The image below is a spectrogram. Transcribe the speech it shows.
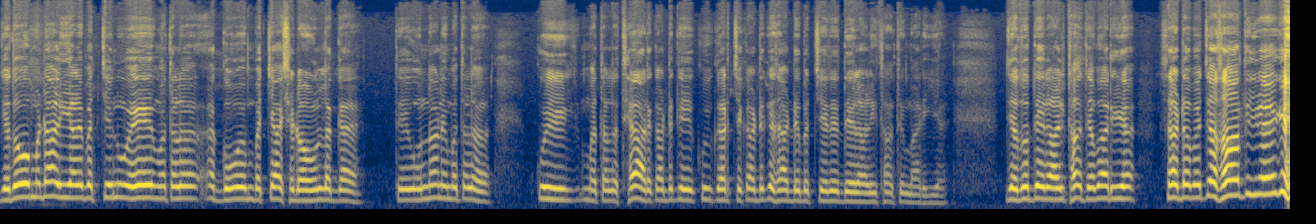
ਜਦੋਂ ਮਢਾਲੀ ਵਾਲੇ ਬੱਚੇ ਨੂੰ ਇਹ ਮਤਲਬ ਅੱਗੋਂ ਬੱਚਾ ਛਡਾਉਣ ਲੱਗਾ ਤੇ ਉਹਨਾਂ ਨੇ ਮਤਲਬ ਕੋਈ ਮਤਲਬ ਹਥਿਆਰ ਕੱਢ ਕੇ, ਕੋਈ ਕਰਚ ਕੱਢ ਕੇ ਸਾਡੇ ਬੱਚੇ ਦੇ ਦਿਲ ਵਾਲੀ ਥਾਂ ਤੇ ਮਾਰੀ ਹੈ। ਜਦੋਂ ਦਿਲ ਵਾਲੀ ਥਾਂ ਤੇ ਮਾਰੀ ਹੈ, ਸਾਡਾ ਬੱਚਾ ਸਾਥ ਹੀ ਰਹਿ ਗਿਆ।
